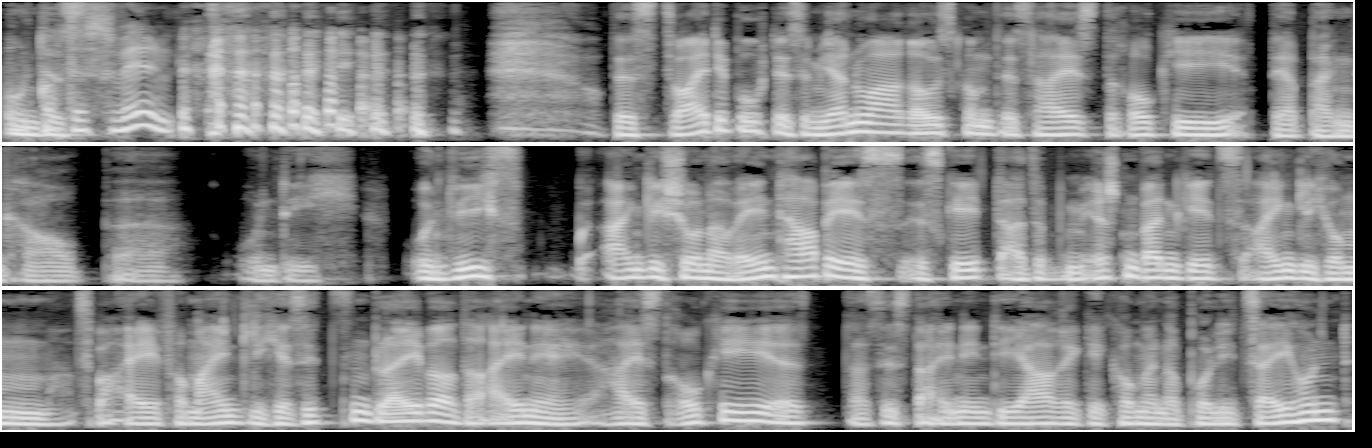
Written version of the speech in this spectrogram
Um und Gottes das, Willen. das zweite Buch, das im Januar rauskommt, das heißt Rocky, der Bankraub äh, und ich. Und wie ich es eigentlich schon erwähnt habe, es, es geht, also beim ersten Band geht es eigentlich um zwei vermeintliche Sitzenbleiber. Der eine heißt Rocky, das ist ein in die Jahre gekommener Polizeihund.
